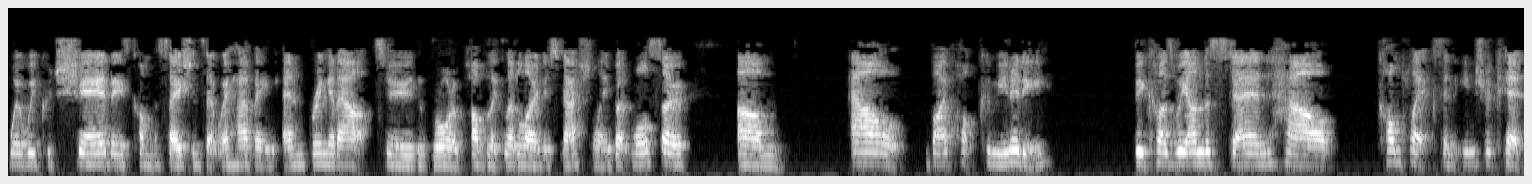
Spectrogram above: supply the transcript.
where we could share these conversations that we're having and bring it out to the broader public, let alone internationally, but more so um, our BIPOC community because we understand how complex and intricate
